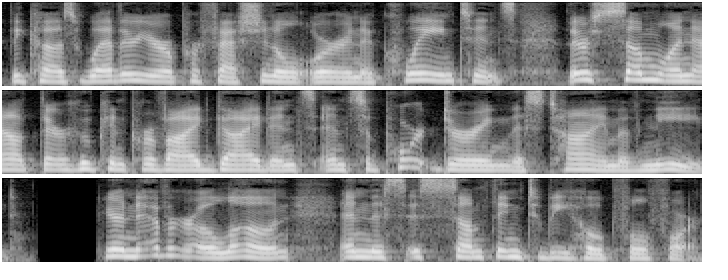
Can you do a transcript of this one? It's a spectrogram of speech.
because whether you're a professional or an acquaintance, there's someone out there who can provide guidance and support during this time of need. You're never alone, and this is something to be hopeful for.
